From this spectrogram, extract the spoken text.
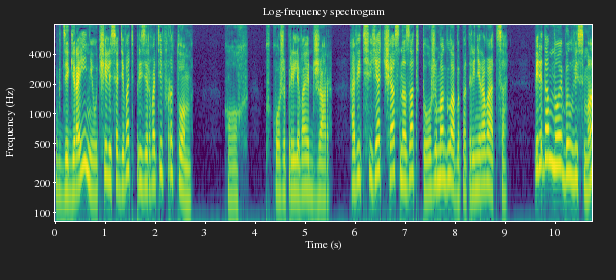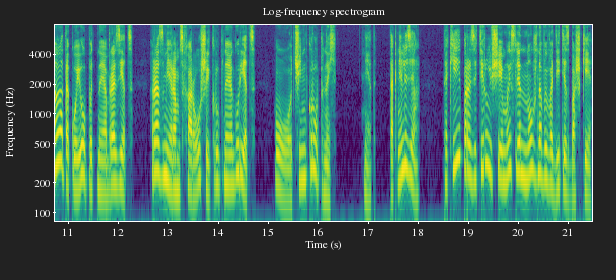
где героини учились одевать презерватив ртом. Ох, к коже приливает жар. А ведь я час назад тоже могла бы потренироваться. Передо мной был весьма такой опытный образец, размером с хороший крупный огурец. Очень крупный. Нет, так нельзя. Такие паразитирующие мысли нужно выводить из башки.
